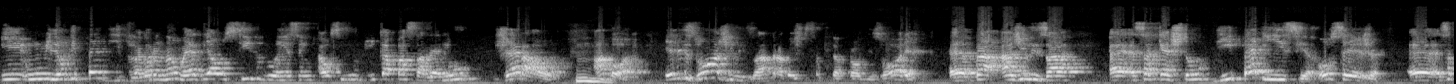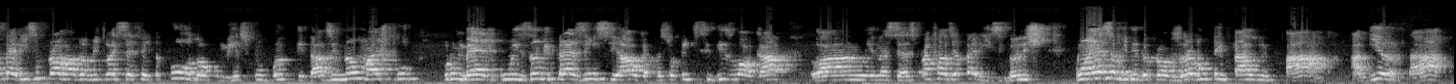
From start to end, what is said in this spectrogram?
e um milhão de pedidos. Agora, não é de auxílio doença, é auxílio de incapacidade, é no geral. Uhum. Agora, eles vão agilizar, através dessa medida provisória, é, para agilizar é, essa questão de perícia. Ou seja, é, essa perícia provavelmente vai ser feita por documentos, por banco de dados e não mais por, por um médico, um exame presencial, que a pessoa tem que se deslocar lá no INSS para fazer a perícia. Então, eles, com essa medida provisória, vão tentar limpar, adiantar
